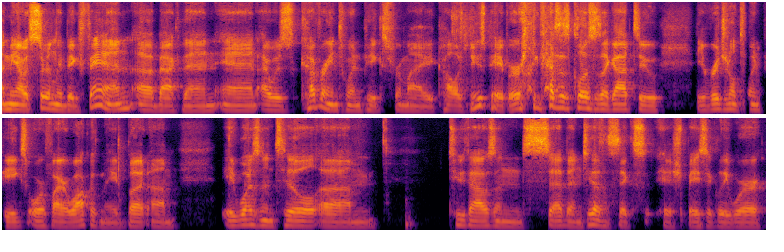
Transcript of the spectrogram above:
I mean, I was certainly a big fan uh, back then, and I was covering Twin Peaks for my college newspaper. Like that's as close as I got to the original Twin Peaks or Fire Walk with Me. But um, it wasn't until um, 2007, 2006 ish, basically, where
